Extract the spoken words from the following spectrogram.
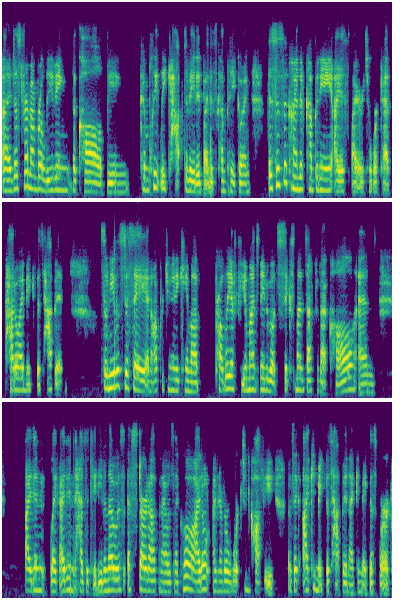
I just remember leaving the call being completely captivated by this company, going, This is the kind of company I aspire to work at. How do I make this happen? So, needless to say, an opportunity came up probably a few months, maybe about six months after that call. And I didn't like, I didn't hesitate, even though it was a startup. And I was like, oh, I don't, I've never worked in coffee. I was like, I can make this happen. I can make this work.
